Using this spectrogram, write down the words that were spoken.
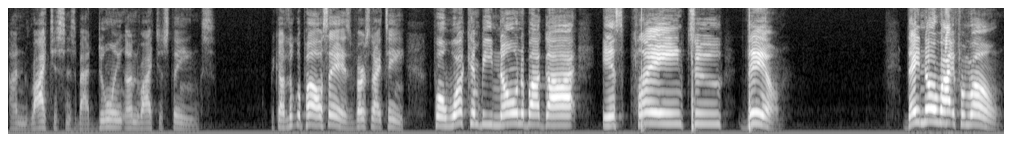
Unrighteousness by doing unrighteous things. Because look what Paul says, verse 19. For what can be known about God is plain to them. They know right from wrong.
